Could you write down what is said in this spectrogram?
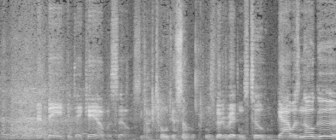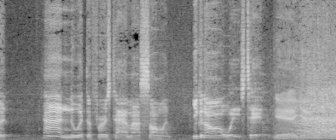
That babe can take care of herself. See, I told you so. It was good riddance, too. Guy was no good. I knew it the first time I saw him. You can always tell. Yeah, yeah.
